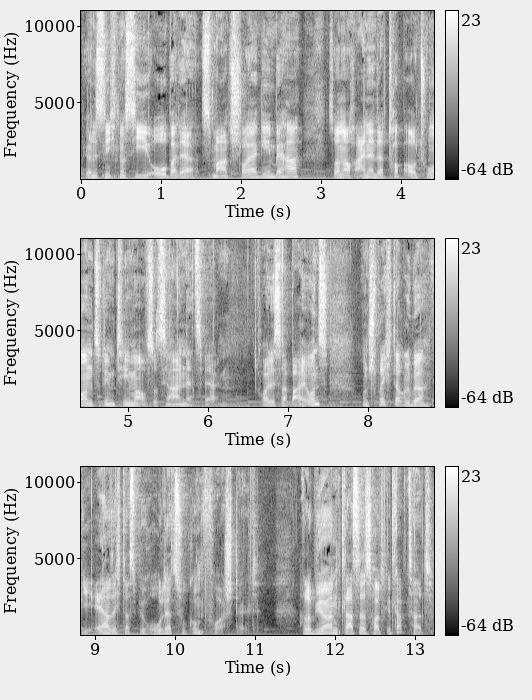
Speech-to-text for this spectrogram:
Björn ist nicht nur CEO bei der Smart Steuer GmbH, sondern auch einer der Top-Autoren zu dem Thema auf sozialen Netzwerken. Heute ist er bei uns und spricht darüber, wie er sich das Büro der Zukunft vorstellt. Hallo Björn, klasse, dass es heute geklappt hat.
